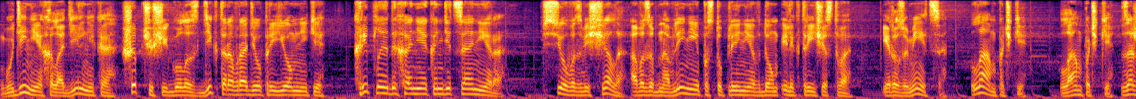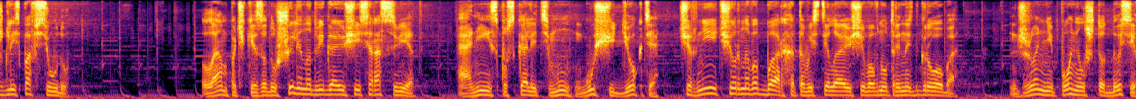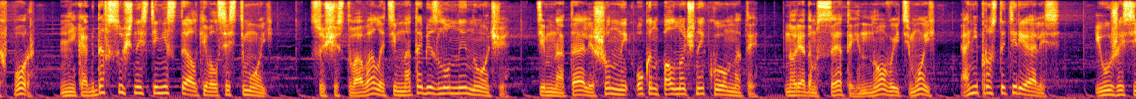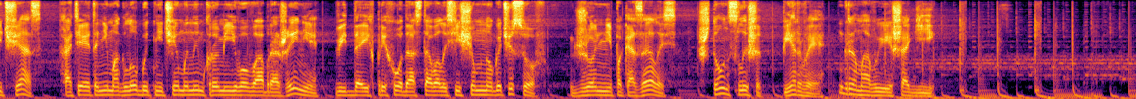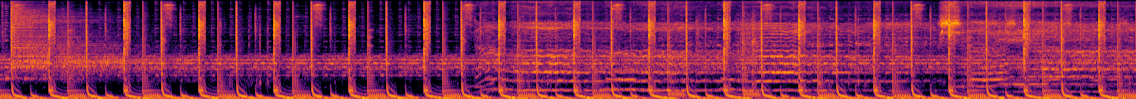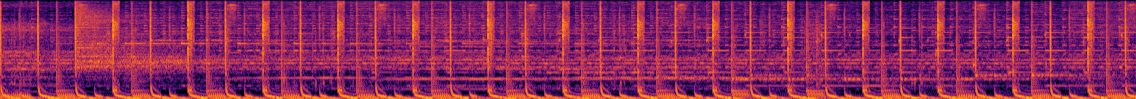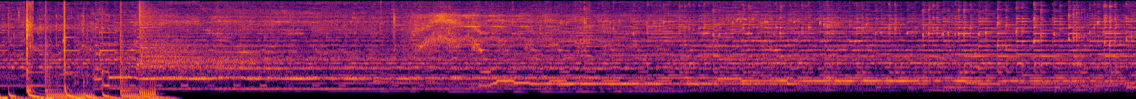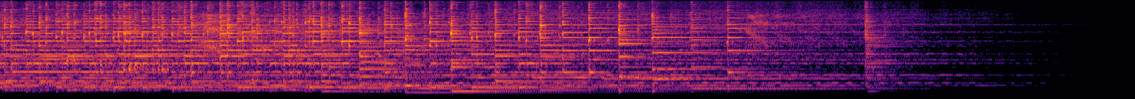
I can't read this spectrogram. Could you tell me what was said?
Гудение холодильника, шепчущий голос диктора в радиоприемнике – хриплое дыхание кондиционера. Все возвещало о возобновлении поступления в дом электричества. И, разумеется, лампочки. Лампочки зажглись повсюду. Лампочки задушили надвигающийся рассвет. Они испускали тьму гуще дегтя, чернее черного бархата, выстилающего внутренность гроба. Джонни понял, что до сих пор никогда в сущности не сталкивался с тьмой. Существовала темнота безлунной ночи, темнота, лишенной окон полночной комнаты, но рядом с этой новой тьмой они просто терялись. И уже сейчас, хотя это не могло быть ничем иным, кроме его воображения, ведь до их прихода оставалось еще много часов, Джонни показалось, что он слышит первые громовые шаги –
